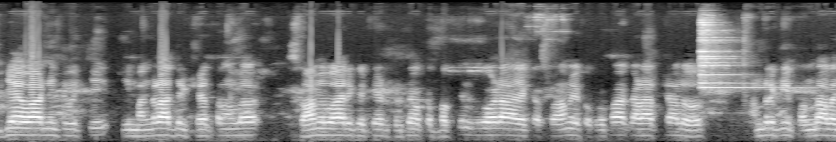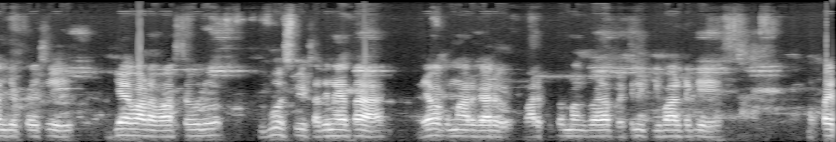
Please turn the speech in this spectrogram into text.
విజయవాడ నుంచి వచ్చి ఈ మంగళాద్రి క్షేత్రంలో స్వామివారికి వచ్చే ప్రతి ఒక్క భక్తునికి కూడా ఆ యొక్క స్వామి యొక్క కృపా కటాక్షాలు అందరికీ పొందాలని చెప్పేసి విజయవాడ వాస్తవులు విభూ స్వీట్స్ అధినేత దేవకుమార్ గారు వారి కుటుంబం కూడా ప్రతినిధి ఇవాళకి ముప్పై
